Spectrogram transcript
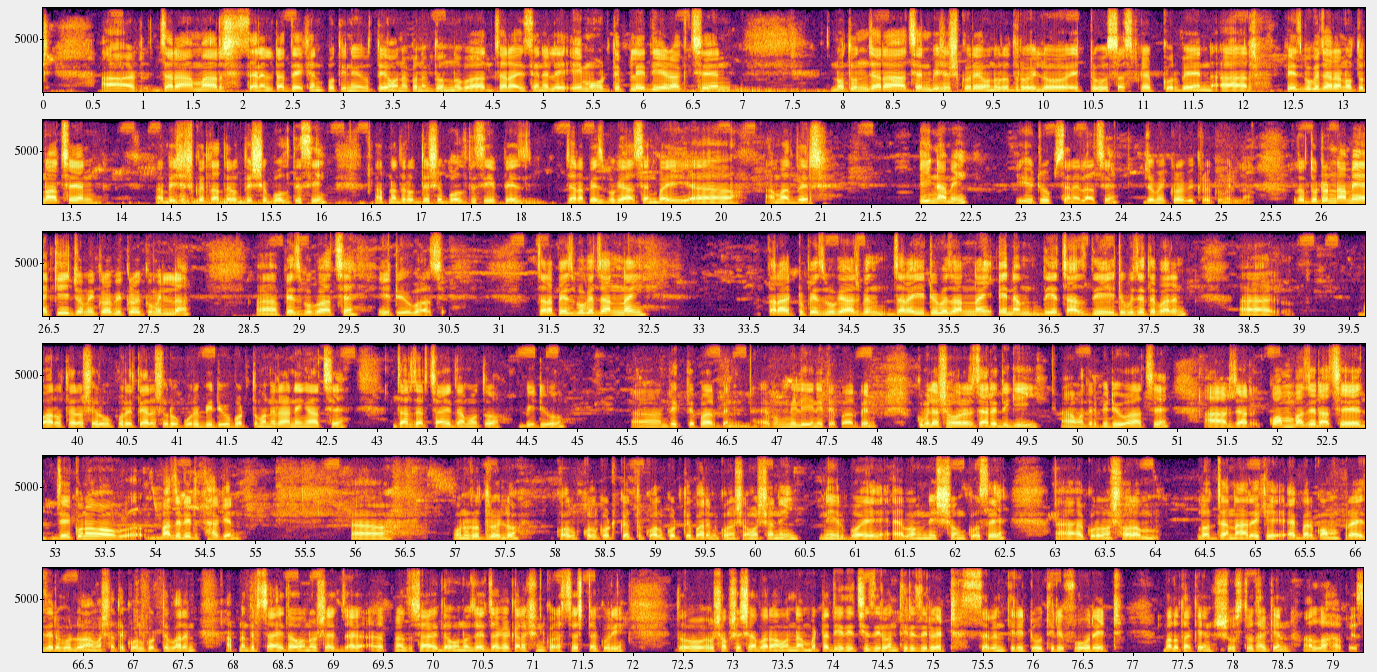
আর যারা আমার চ্যানেলটা দেখেন প্রতিনিয়ত অনেক অনেক ধন্যবাদ। যারা এই চ্যানেলে এই মুহূর্তে প্লে দিয়ে রাখছেন, নতুন যারা আছেন, বিশেষ করে অনুরোধ রইল একটু সাবস্ক্রাইব করবেন। আর ফেসবুকে যারা নতুন আছেন, বিশেষ করে তাদের উদ্দেশ্যে বলতেছি, আপনাদের উদ্দেশ্যে বলতেছি পেজ যারা ফেসবুকে আছেন ভাই আমাদের এই নামেই ইউটিউব চ্যানেল আছে, জমি ক্রয়, বিক্রয়, কুমিল্লা। তো দুটোর নামে একই জমি ক্রয়, বিক্রয়, কুমিল্লা। ফেসবুকও আছে ইউটিউবও আছে। যারা ফেসবুকে যান নাই, তারা একটু ফেসবুকে আসবেন। যারা ইউটিউবে যান নাই, এই নাম দিয়ে চার্জ দিয়ে ইউটিউবে যেতে পারেন। বারো, তেরোশোর উপরে তেরোশোর উপরে ভিডিও বর্তমানে রানিং আছে। যার যার চাহিদা মতো ভিডিও দেখতে পারবেন এবং মিলিয়ে নিতে পারবেন। কুমিল্লা শহরের চারিদিকেই আমাদের ভিডিও আছে। আর যার কম বাজেট আছে, যে কোনো বাজেটের থাকেন অনুরোধ রইল, কল কল করতে কল করতে পারেন, কোনো সমস্যা নেই। নির্ভয়ে এবং নিঃসংকোচে কোনো সরম লজ্জা না রেখে একবার কম প্রাইজের হলেও আমার সাথে কল করতে পারেন। আপনাদের চাহিদা অনুসারে আপনাদের চাহিদা অনুযায়ী জায়গা কালেকশন করার চেষ্টা করি। তো সবশেষে আবার আমার নাম্বারটা দিয়ে দিচ্ছি zero one three zero eight seven three two three four eight ভালো থাকেন, সুস্থ থাকেন, আল্লাহ হাফেজ।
